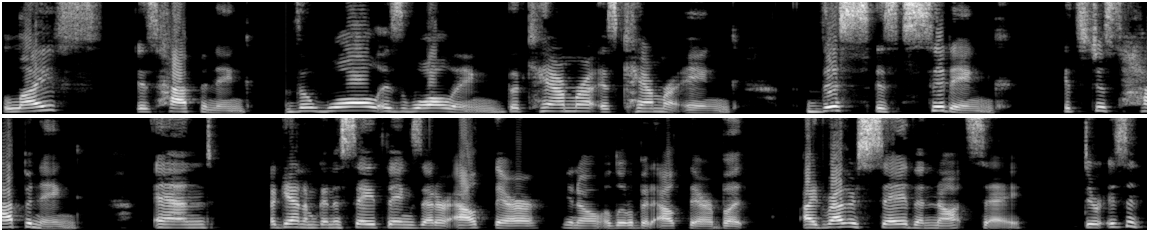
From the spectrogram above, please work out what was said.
Life is happening. The wall is walling. The camera is cameraing. This is sitting. It's just happening. And again, I'm going to say things that are out there, you know, a little bit out there, but I'd rather say than not say there isn't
